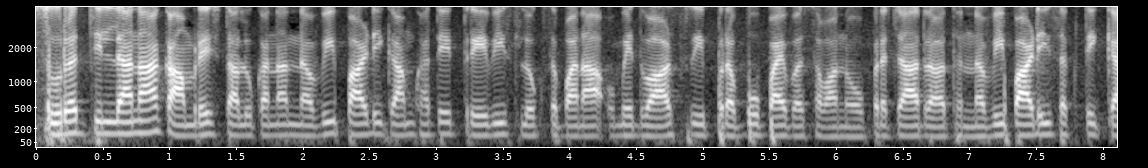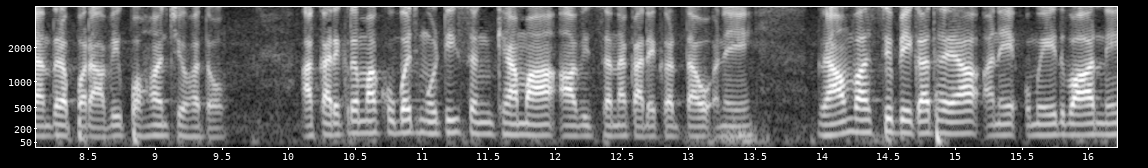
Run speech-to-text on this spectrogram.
સુરત જિલ્લાના કામરેજ તાલુકાના નવી પાડી ગામ ખાતે ત્રેવીસ લોકસભાના ઉમેદવાર શ્રી પ્રભુભાઈ વસાવાનો પ્રચાર રથ નવી પાડી શક્તિ કેન્દ્ર પર આવી પહોંચ્યો હતો. આ કાર્યક્રમમાં ખૂબ જ મોટી સંખ્યામાં આ વિસ્તારના કાર્યકર્તાઓ અને ગ્રામવાસીઓ ભેગા થયા અને ઉમેદવારને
